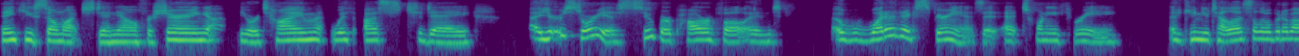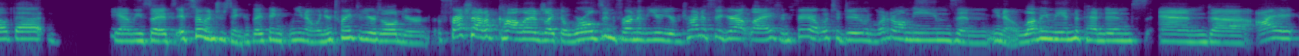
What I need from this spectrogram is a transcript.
Thank you so much, Danielle, for sharing your time with us today. Uh, your story is super powerful, and uh, what an experience at, at 23. Uh, can you tell us a little bit about that? Yeah, Lisa, it's it's so interesting because I think, you know, when you're 23 years old, you're fresh out of college, like the world's in front of you, you're trying to figure out life and figure out what to do and what it all means and, you know, loving the independence and uh I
